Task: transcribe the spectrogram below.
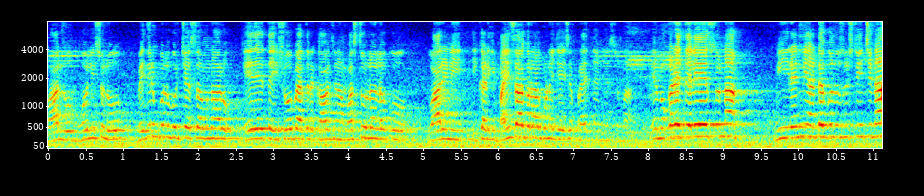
వాళ్ళు పోలీసులు బెదిరింపులు గురిచేస్తూ ఉన్నారు. ఏదైతే ఈ శోభయాత్రకు కావాల్సిన వస్తువులకు వారిని ఇక్కడికి బైసాకు రాకుండా చేసే ప్రయత్నం చేస్తున్నారు. మేము ఒకటే తెలియజేస్తున్నాం. మీరెన్ని అడ్డగులు సృష్టించినా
